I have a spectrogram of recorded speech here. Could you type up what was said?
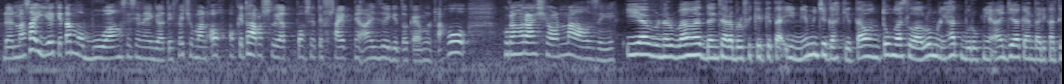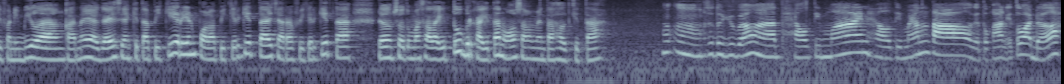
Dan masa iya kita mau buang sisi negatifnya cuman oh, oh kita harus lihat positif side-nya aja gitu. Kayak menurut aku kurang rasional sih. Iya bener banget. Dan cara berpikir kita ini mencegah kita untuk nggak selalu melihat buruknya aja kayak yang tadi Kak Tiffany bilang. Karena ya guys yang kita pikirin pola pikir kita cara pikir kita dalam suatu masalah itu berkaitan loh sama mental health kita Mm-mm, setuju banget. Healthy mind, healthy mental gitu kan. Itu adalah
